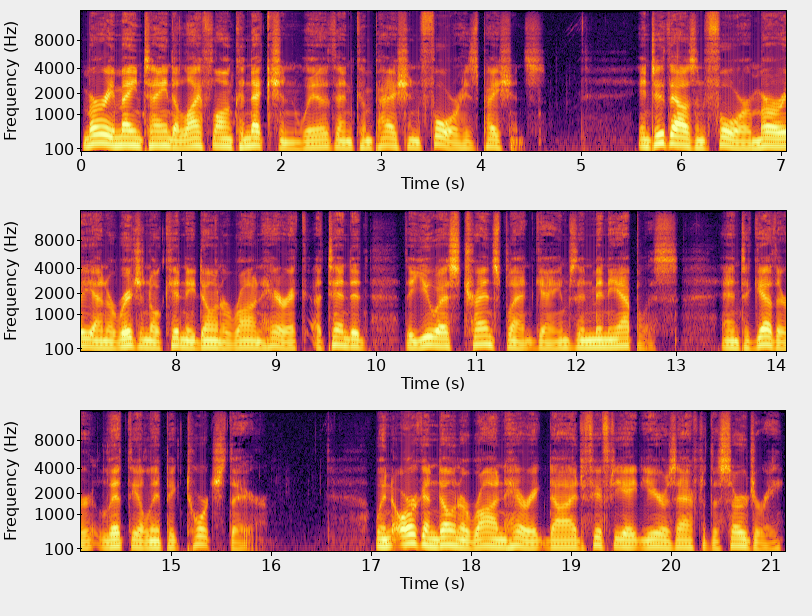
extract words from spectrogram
Murray maintained a lifelong connection with and compassion for his patients. In 2004, Murray and original kidney donor Ron Herrick attended the U.S. Transplant Games in Minneapolis and together lit the Olympic torch there. When organ donor Ron Herrick died 58 years after the surgery,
